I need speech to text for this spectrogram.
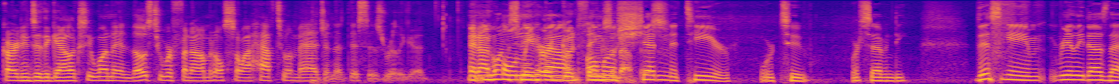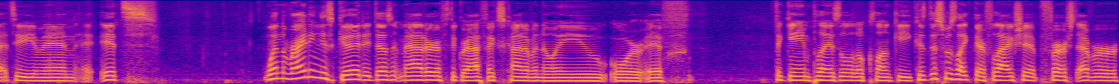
Guardians of the Galaxy one, and those two were phenomenal. So I have to imagine that this is really good. And you I've wanna only speak heard about good things almost about shedding this. a tear or two or 70 this game really does that to you man I- it's when the writing is good it doesn't matter if the graphics kind of annoy you or if the gameplay is a little clunky because this was like their flagship first ever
